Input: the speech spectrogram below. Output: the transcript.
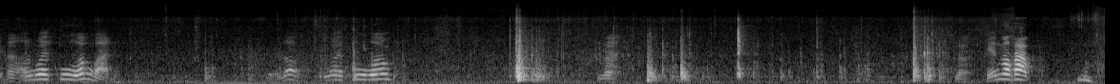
อ่า เอาหน่วยคู่เบิ้งบาดนี่ลองหน่วยคู่เบิ้งน่ะน่ะเห็นบ่ครับโอ้โห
